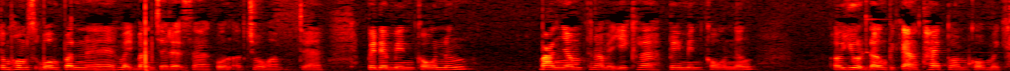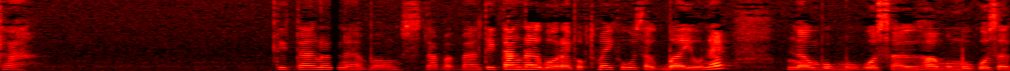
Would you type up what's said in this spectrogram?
ទំហំស្បូនប៉ុណ្ណាមិនបានចេះរក្សាកូនអត់ជាប់ចាពេលដែលមានកូននឹងបានញ៉ាំថ្នាំអីខ្លះពេលមានកូននឹងយល់ដឹងពីការថែទាំកូនមិនខ្លះទីតាំងនៅណាបងស្ដាប់អត់បានទីតាំងនៅបូរីពុកថ្មីគួរស្រូវ3អូនណា នៅពុកមូគួរស្រូវហើពុកមូគួរស្រូវ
